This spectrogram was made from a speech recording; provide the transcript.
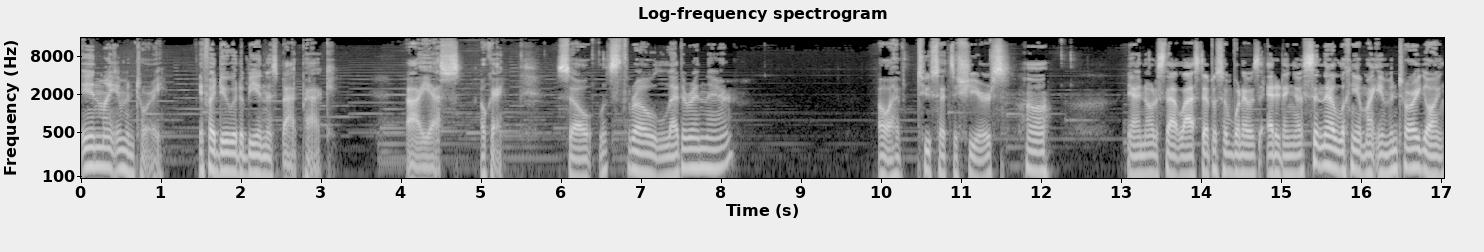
in my inventory? If I do, it'll be in this backpack. Ah, yes. Okay. So let's throw leather in there. Oh, I have two sets of shears. Huh. Yeah, I noticed that last episode when I was editing. I was sitting there looking at my inventory going,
